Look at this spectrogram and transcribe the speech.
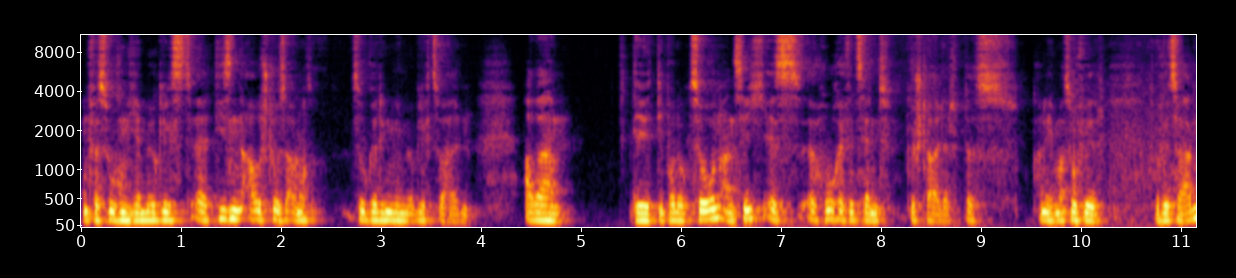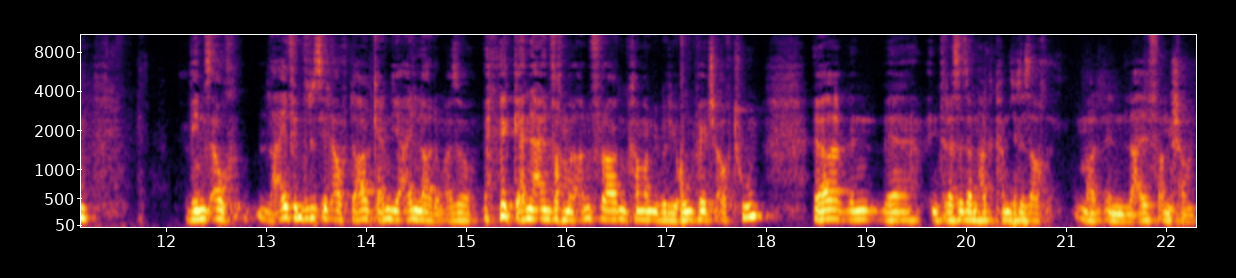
und versuchen hier möglichst äh, diesen Ausstoß auch noch so gering wie möglich zu halten. Aber die, die Produktion an sich ist äh, hocheffizient gestaltet. Das kann ich mal so viel, so viel sagen wen es auch live interessiert, auch da gern die Einladung. Also gerne einfach mal anfragen, kann man über die Homepage auch tun. Ja, wenn wer Interesse dann hat, kann sich das auch mal in live anschauen.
